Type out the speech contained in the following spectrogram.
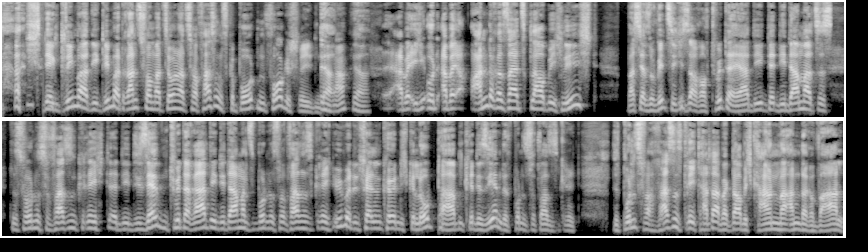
den Klima, die Klimatransformation als Verfassungsgeboten vorgeschrieben. Ja, ja. Aber ich, und, aber andererseits glaube ich nicht, was ja so witzig ist auch auf Twitter, ja, die, die, die damals das, das Bundesverfassungsgericht, äh, die, dieselben Twitterer, die, die damals das Bundesverfassungsgericht über den Schellenkönig gelobt haben, kritisieren das Bundesverfassungsgericht. Das Bundesverfassungsgericht hatte aber, glaube ich, keine andere Wahl.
